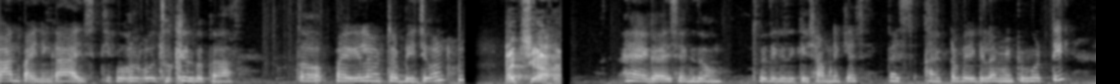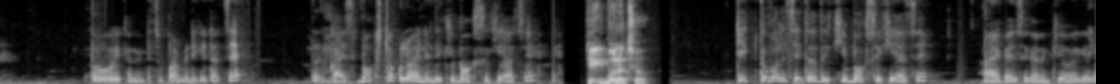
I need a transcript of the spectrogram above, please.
গান পাইনি গাইস কি বলব দুঃখের কথা। তো পাই গেলাম একটা বিজন। আচ্ছা। হ্যাঁ গাইস একদম। তো এদিকে দিকে সামনে কি আছে? গাইস আরেকটা পেয়ে গেলাম একটু ভর্তি। তো এখানে একটা সুপার মেডিকেট আছে। তো গাইস বক্সটা খোলা হয়নি দেখি বক্সে কি আছে। ঠিক বলেছ। ঠিক তো বলেছি তো দেখি বক্সে কি আছে। আর গাইস এখানে কি হয়ে গেল?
